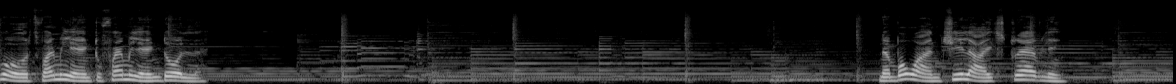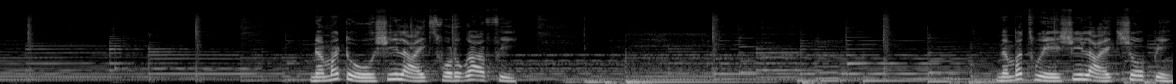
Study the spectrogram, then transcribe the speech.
Worth 1 million to 5 million dollar. Number 1 She likes traveling. Number 2 She likes photography. Number 3 She likes shopping.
